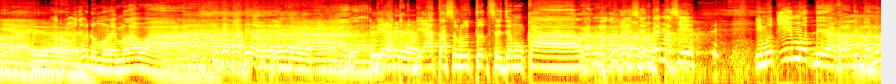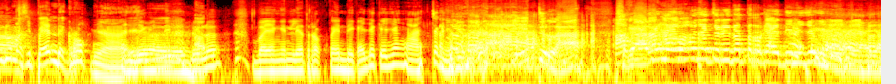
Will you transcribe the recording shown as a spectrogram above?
Iya, iya. Rohnya udah mulai melawan. Ya kan? Di, Iya, iya. di atas lutut sejengkal kan gitu. SMP masih imut-imut dia. Kalau di Bandung dulu masih pendek roknya. Anjing, Ya, dulu bayangin lihat rok pendek aja kayaknya ngaceng ya. Itulah. Sekarang nengok punya cerita terkait ini juga. Iya, iya, iya.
